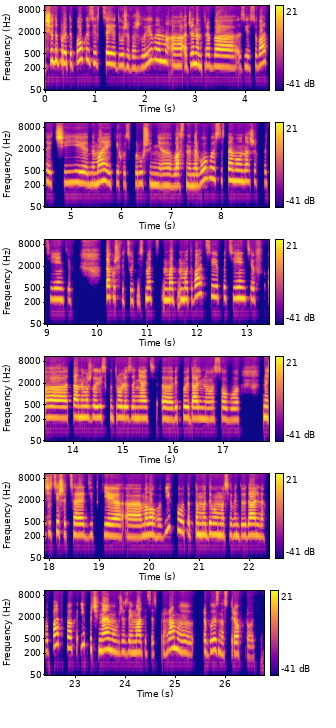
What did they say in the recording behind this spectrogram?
Щодо протипоказів, це є дуже важливим, адже нам треба з'ясувати, чи немає якихось порушень е, власне нервової системи у наших пацієнтів, також відсутність мотивації пацієнтів е, та неможливість контролю занять е, відповідальною особою. Найчастіше це дітки малого віку, тобто ми дивимося в індивідуальних випадках і починаємо вже займатися з програмою приблизно з трьох років.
